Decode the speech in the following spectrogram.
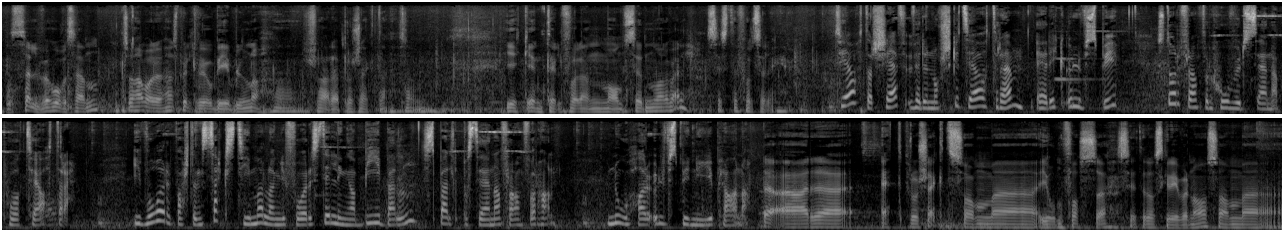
på selve hovedscenen. Så her, var, her spilte vi jo Bibelen, da. Svære prosjektet. som gikk inntil for en måned siden, var det vel. Siste forestilling. Teatersjef ved Det Norske Teatret, Erik Ulvsby, står framfor hovedscenen på teatret. I vår ble den seks timer lange forestillinga Bibelen spilt på scenen framfor han. Nå har Ulfsby nye planer. Det er eh, et prosjekt som eh, Jon Fosse sitter og skriver nå, som eh,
